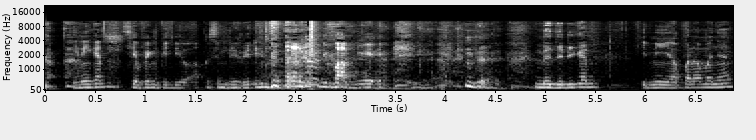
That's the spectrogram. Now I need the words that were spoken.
Ini kan saving video aku sendiri itu terus dipakai. Nah, nah, jadi kan ini apa namanya?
